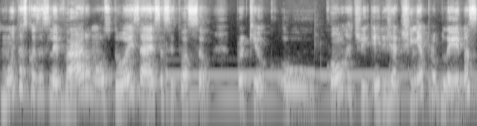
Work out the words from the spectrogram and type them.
muitas coisas levaram os dois a essa situação. Porque o, o Conrad, ele já tinha problemas,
